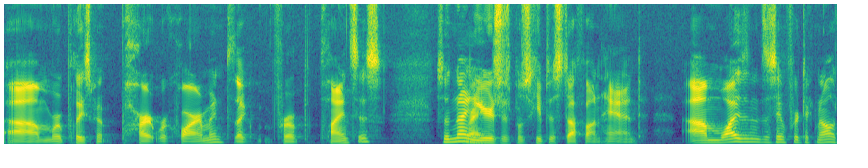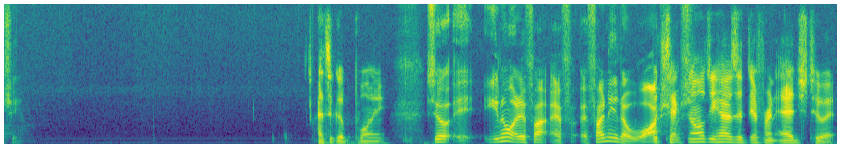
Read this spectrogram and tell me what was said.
um, replacement part requirement, like for appliances. So nine Right. years, you're supposed to keep this stuff on hand. Um, why isn't it the same for technology? That's a good point. So eh, you know what? If I if, if I need a washer, machine- technology has a different edge to it.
